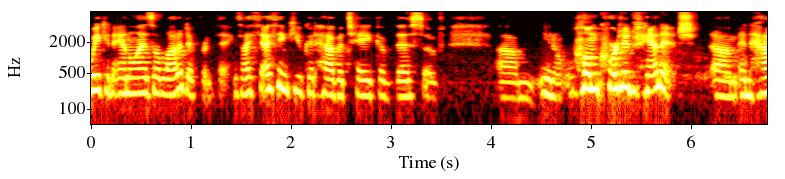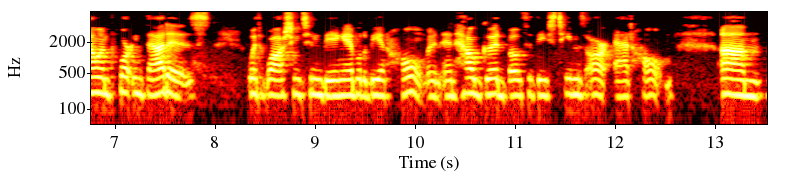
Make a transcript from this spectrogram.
we can analyze a lot of different things. I, th- I think you could have a take of this of, um, you know, home court advantage um, and how important that is with Washington being able to be at home and, and how good both of these teams are at home. Um,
